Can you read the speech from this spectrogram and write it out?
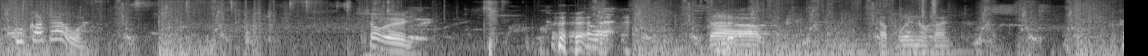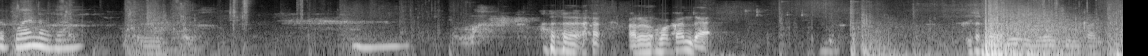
who got that one? So early. What? The the bueno gun. The bueno one. Ah. I don't know what gun that. It's the new ranging gun.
